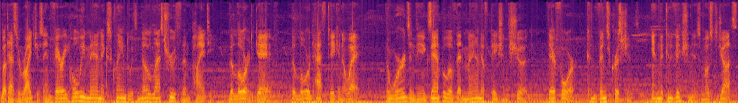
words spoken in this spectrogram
but as a righteous and very holy man exclaimed with no less truth than piety, The Lord gave, the Lord hath taken away. The words and the example of that man of patience should, therefore, convince Christians, and the conviction is most just,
